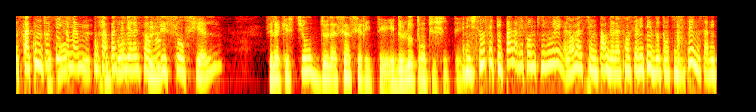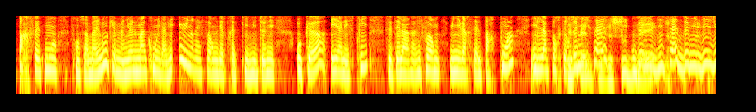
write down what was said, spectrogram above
Ça compte Je aussi quand même pour faire passer des réformes. que hein. L'essentiel, c'est la question de la sincérité et de l'authenticité. Mais justement, c'était pas la réforme qu'il voulait. Alors là, si on parle de la sincérité et de l'authenticité, vous savez parfaitement, François Bayrou, qu'Emmanuel Macron, il avait une réforme des retraites qui lui tenait au cœur et à l'esprit. C'était la réforme universelle par points. Il l'a portée en C'est celle que 2016, je soutenais. 2017, 2018,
